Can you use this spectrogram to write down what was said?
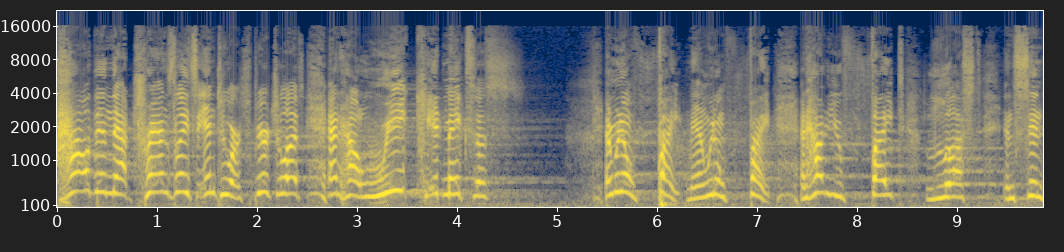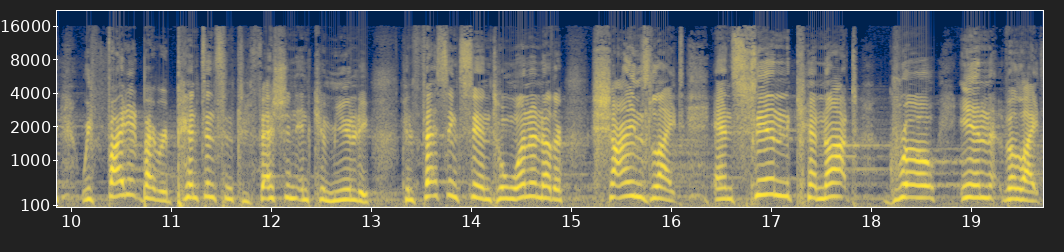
how then that translates into our spiritual lives and how weak it makes us. And we don't fight, man. We don't fight. And how do you fight lust and sin? We fight it by repentance and confession and community. Confessing sin to one another shines light, and sin cannot grow in the light.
